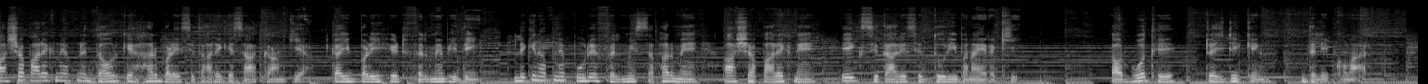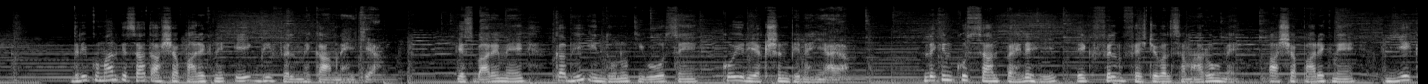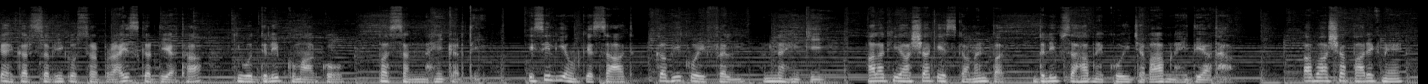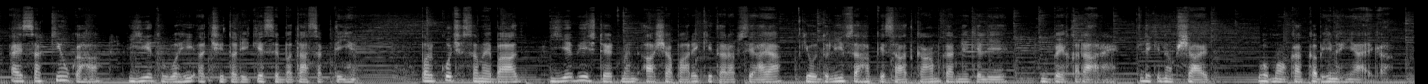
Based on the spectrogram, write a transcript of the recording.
आशा पारेख ने अपने दौर के हर बड़े सितारे के साथ काम किया। कई बड़ी हिट फ़िल्में भी दी। लेकिन अपने पूरे फिल्मी सफ़र में आशा पारेख ने एक सितारे से दूरी बनाए रखी। और वो थे ट्रेजिडी किंग दिलीप कुमार। दिलीप कुमार के साथ आशा पारेख ने एक भी फ़िल्म में काम नहीं किया। इस बारे में कभी इन दोनों की ओर से कोई रिएक्शन भी नहीं आया। लेकिन कुछ साल पहले ही एक फ़िल्म फेस्टिवल समारोह में आशा पारेख ने ये कहकर सभी को सरप्राइज़ कर दिया था कि वो दिलीप कुमार को पसंद नहीं करती। इसीलिए उनके साथ कभी कोई फ़िल्म नहीं की। हालाँकि आशा के इस कमेंट पर दिलीप साहब ने कोई जवाब नहीं दिया था। अब आशा पारेख ने ऐसा क्यों कहा, ये तो वही अच्छी तरीके से बता सकती हैं। पर कुछ समय बाद ये भी स्टेटमेंट आशा पारेख की तरफ़ से आया कि वो दिलीप साहब के साथ काम करने के लिए बेकरार हैं। लेकिन अब शायद वो मौका कभी नहीं आएगा।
